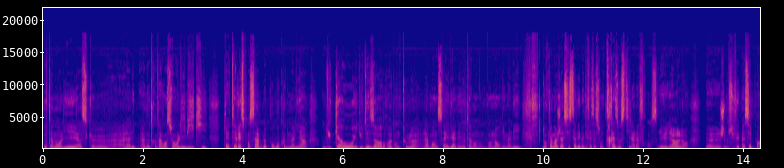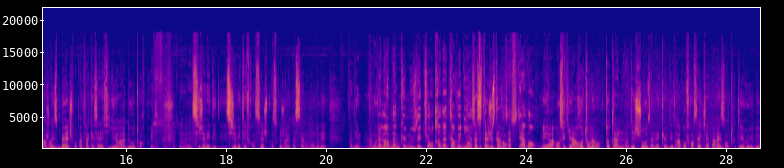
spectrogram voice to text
notamment lié à, notre intervention en Libye, qui, a été responsable pour beaucoup de Maliens du chaos et du désordre dans toute la, bande sahélienne et notamment dans le nord du Mali. Donc là, moi, j'ai assisté à des manifestations très hostiles à la France. Et d'ailleurs, euh, je me suis fait passer pour un journaliste belge pour ne pas me faire casser la figure à deux ou trois reprises. si j'avais été français, je pense que j'aurais passé à un moment donné alors même que nous étions en train d'intervenir. Non, ça c'était juste avant. Ça c'était avant. Mais euh, ensuite il y a un retournement total des choses avec euh, des drapeaux français qui apparaissent dans toutes les rues de,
